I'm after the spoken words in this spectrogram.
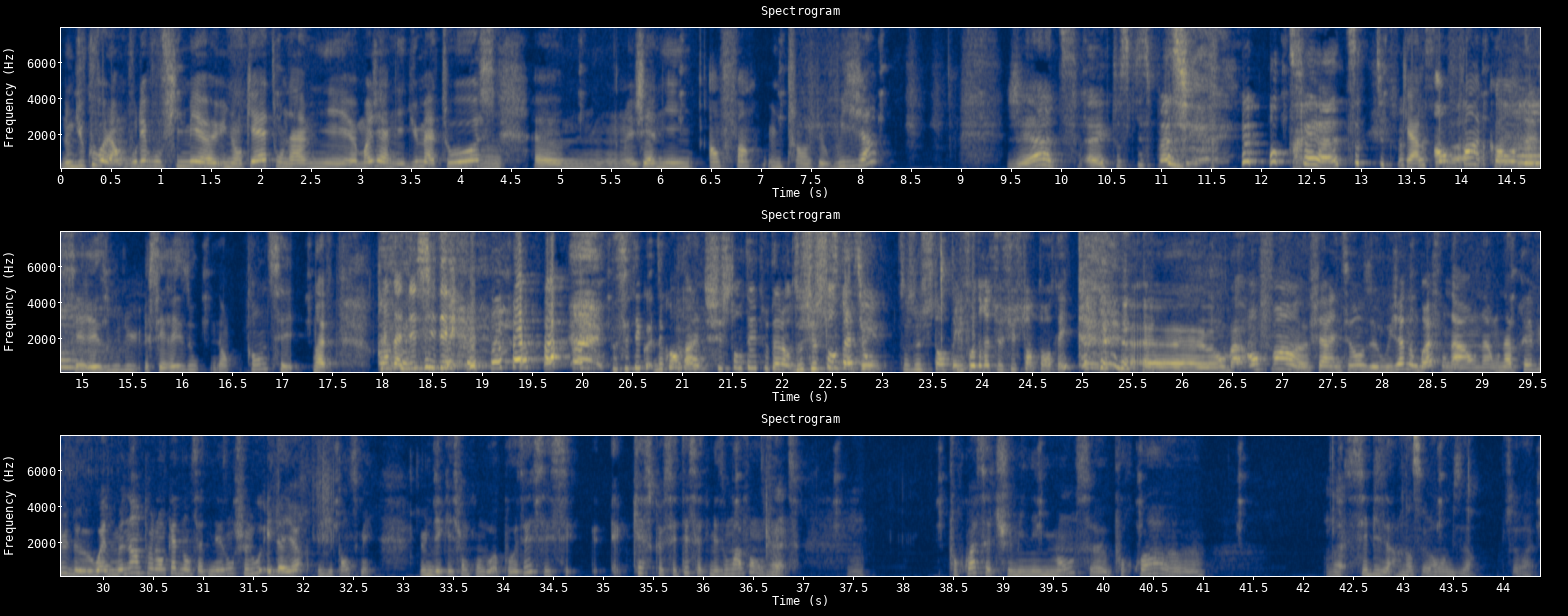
Donc du coup voilà, on voulait vous filmer une enquête. On a amené, moi j'ai amené du matos. Mm. Euh, j'ai amené une- enfin une planche de Ouija. J'ai hâte, avec tout ce qui se passe, vraiment très hâte. Car enfin, quand s'est résolu, c'est résolu, non, quand c'est, bref, quand a décidé, c'était quoi, de quoi on parlait, de sustenter tout à l'heure, de sustentation. Se sustenter. Il faudrait se sustenter. euh, on va enfin euh, faire une séance de Ouija. Donc bref, on a, on a, on a prévu de, ouais, de mener un peu l'enquête dans cette maison chelou. Et d'ailleurs, j'y pense, mais une des questions qu'on doit poser, c'est, c'est qu'est-ce que c'était cette maison avant, en fait? Pourquoi cette cheminée immense? Pourquoi euh, Ouais. C'est bizarre. Non, c'est vraiment bizarre, c'est vrai.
